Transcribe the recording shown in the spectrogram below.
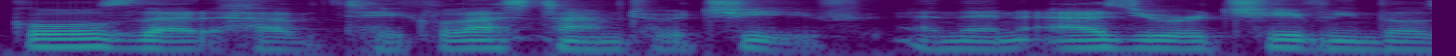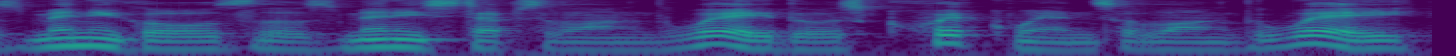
goals that have take less time to achieve. And then as you're achieving those mini goals, those many steps along the way, those quick wins along the way,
